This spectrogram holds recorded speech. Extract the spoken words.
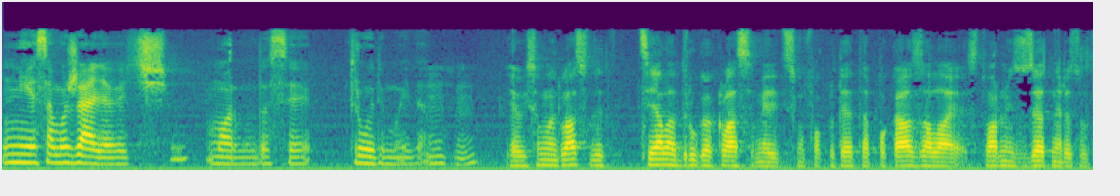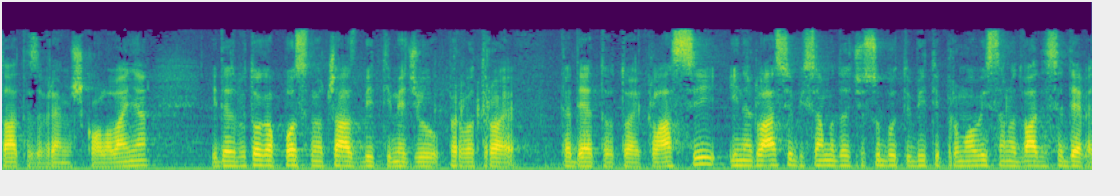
nije samo želja, već moramo da se trudimo i da... Mm -hmm. Ja bih samo naglasio da je cijela druga klasa medicinskog fakulteta pokazala stvarno izuzetne rezultate za vreme školovanja i da je zbog toga posebno čast biti među prvo troje kadeta u toj klasi i naglasio bih samo da će u subotu biti promovisano 29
